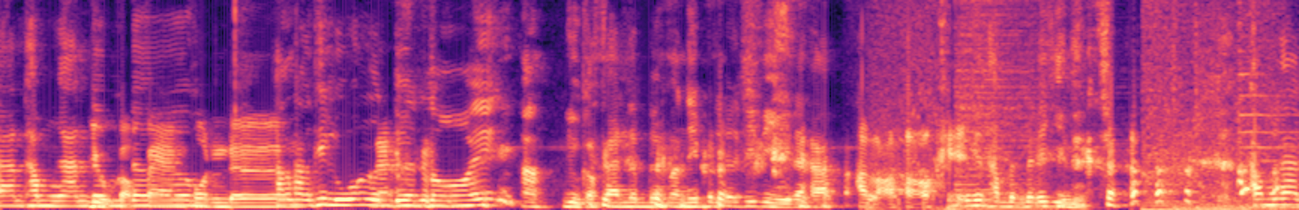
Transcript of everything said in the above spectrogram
การทำงานอเดิยู่มกับแฟนคนเดิมทั้งทั้งๆที่รู้ว่าเงินเดือนน้อยอะอยู่กับแฟนเดิมๆอันนี้เป็นเรื่องที่ดีนะครับ อ๋อเหรอโอเคไม่ได้ทำเป็นไม่ได้ยิน ทำงาน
